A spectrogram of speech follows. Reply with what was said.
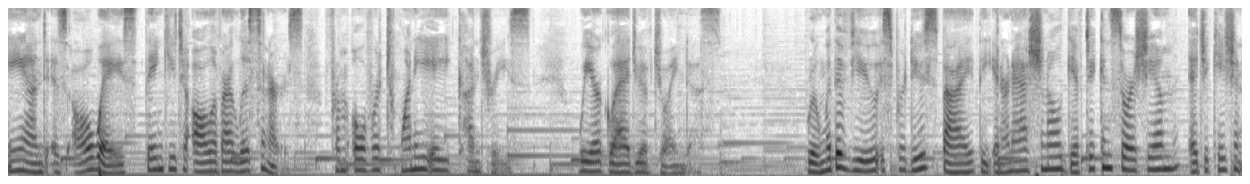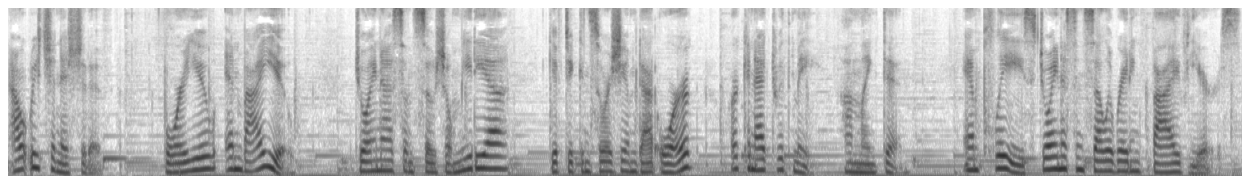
And as always, thank you to all of our listeners from over 28 countries. We are glad you have joined us. Room with a View is produced by the International Gifted Consortium Education Outreach Initiative for you and by you. Join us on social media, giftedconsortium.org, or connect with me on LinkedIn. And please join us in celebrating five years.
